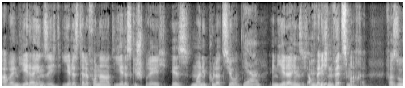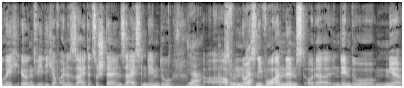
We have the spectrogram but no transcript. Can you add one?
Aber in jeder Hinsicht, jedes Telefonat, jedes Gespräch ist Manipulation. Ja. In jeder Hinsicht. Auch wenn ich einen Witz mache, versuche ich irgendwie dich auf eine Seite zu stellen, sei es indem du Ja. auf absolut, ein neues ja. Niveau annimmst oder indem du mir äh,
